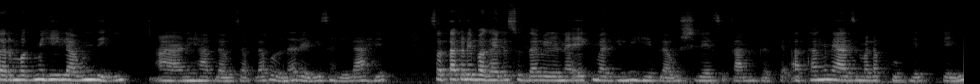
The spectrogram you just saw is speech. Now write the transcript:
तर मग मी ही लावून दिली आणि हा ब्लाऊज आपला पूर्ण रेडी झालेला आहे. स्वतःकडे बघायला सुद्धा वेळ नाही. एक मार्गी मी हे ब्लाऊज शिवायचं काम करते. अथांगने आज मला खूप हेल्प केली.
